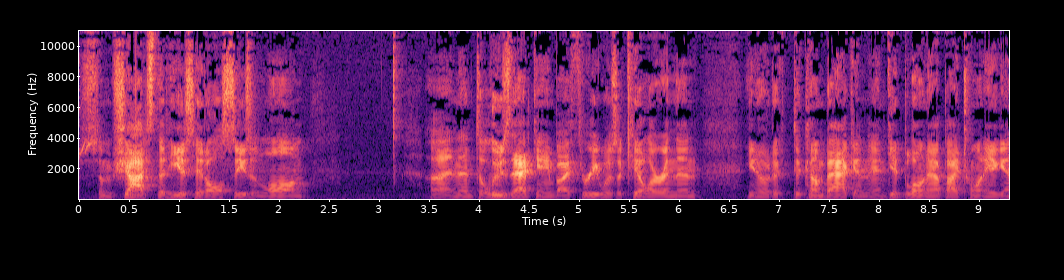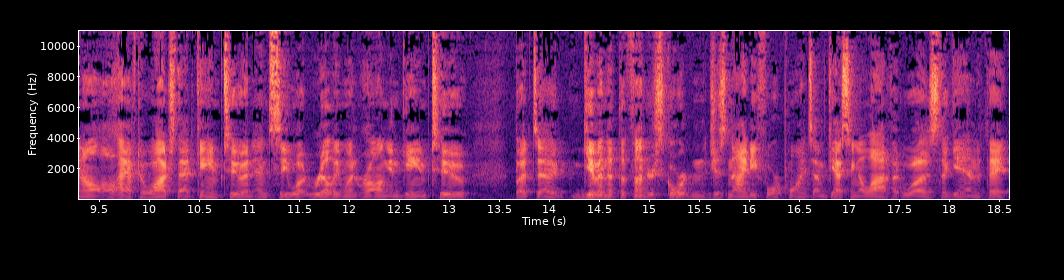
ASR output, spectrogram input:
some shots that he has hit all season long, uh, and then to lose that game by three was a killer, and then. You know, to, to come back and, and get blown out by 20 again, I'll, I'll have to watch that game too and, and see what really went wrong in game two. But uh, given that the Thunder scored just 94 points, I'm guessing a lot of it was again that they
